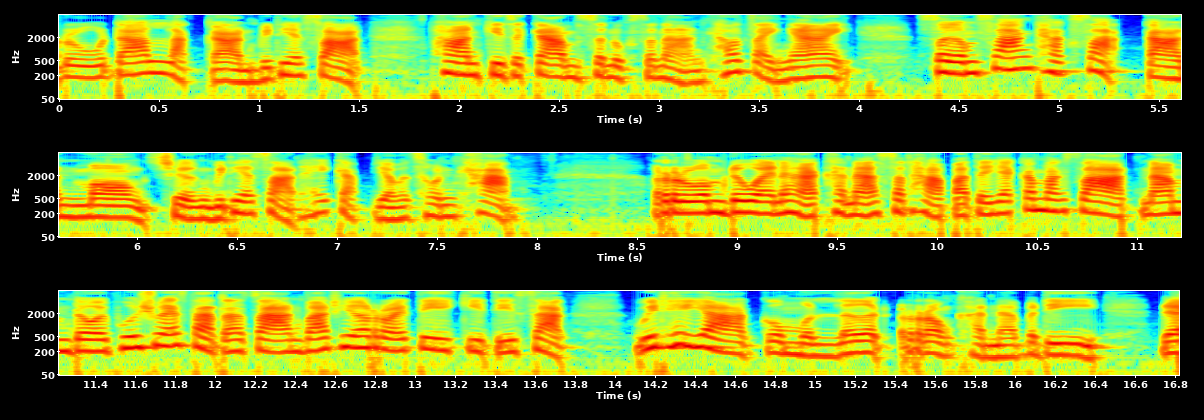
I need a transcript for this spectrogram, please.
รู้ด้านหลักการวิทยาศาสตร์ ผ่านกิจกรรมสนุกสนานเข้าใจง่าย เสริมสร้างทักษะการมองเชิงวิทยาศาสตร์ให้กับเยาวชนค่ะ รวมด้วยนะคะคณะสถาปัตยกรรมศาสตร์นำโดยผู้ช่วยศาสตราจารย์ว่าที่ร้อยตีกิติศักดิ์วิทยากมลเลิศรองคณบดี ได้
